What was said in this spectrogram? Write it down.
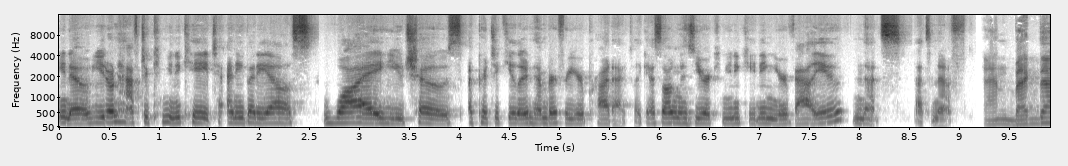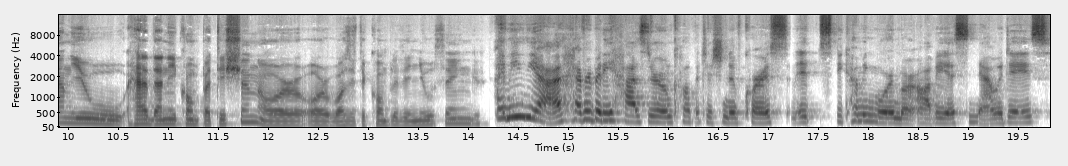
You know, you don't have to communicate to anybody else why you chose a particular number for your product. Like, as long as you're communicating your value, and that's that's enough. And back then, you had any competition, or or was it a completely new thing? I mean, yeah, everybody has their own competition. Of course, it's becoming more and more obvious nowadays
